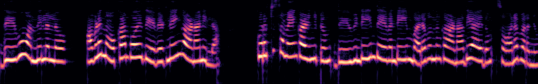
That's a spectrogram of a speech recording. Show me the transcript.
ദേവു വന്നില്ലല്ലോ. അവളെ നോക്കാൻ പോയ ദേവേട്ടനെയും കാണാനില്ല. കുറച്ചു സമയം കഴിഞ്ഞിട്ടും ദേവിന്റെയും ദേവന്റെയും വരവൊന്നും കാണാതെയായതും സോന പറഞ്ഞു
